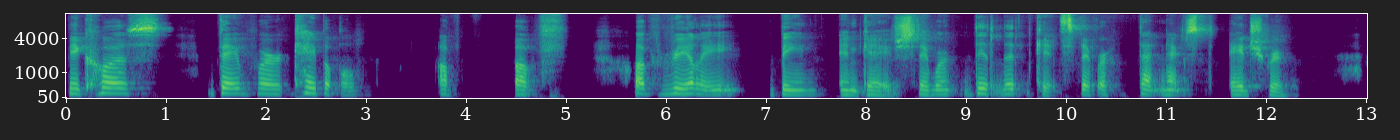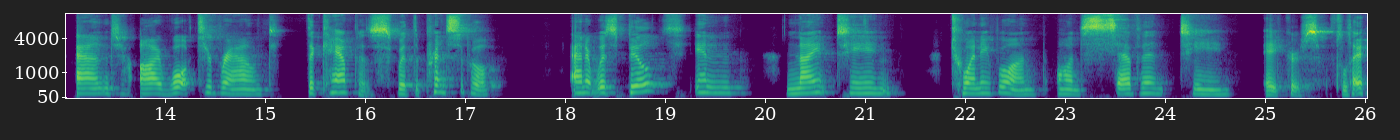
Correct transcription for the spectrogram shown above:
because they were capable of, of, of really being engaged. They weren't little, little kids, they were that next age group. And I walked around the campus with the principal, and it was built in 1921 on 17 acres of land.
